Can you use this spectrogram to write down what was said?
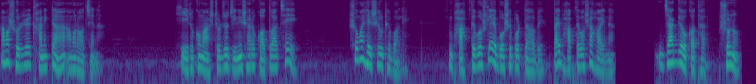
আমার শরীরের খানিকটা আমার অচেনা। এরকম আশ্চর্য জিনিস আরও কত আছে? সময় হেসে উঠে বলে, ভাবতে বসলে বসে পড়তে হবে, তাই ভাবতে বসা হয় না। যাকগে ও কথা, শোনো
